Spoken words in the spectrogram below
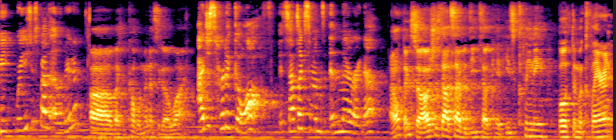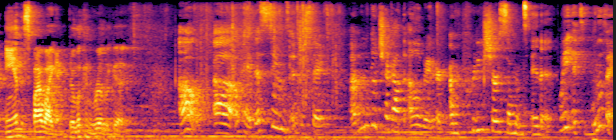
Were you, were you just by the elevator? Uh, like a couple minutes ago, why? I just heard it go off. It sounds like someone's in there right now. I don't think so. I was just outside with Detail Kid. He's cleaning both the McLaren and the Spy Wagon. They're looking really good. Oh, uh, okay, this seems interesting. I'm gonna go check out the elevator. I'm pretty sure someone's in it. Wait, it's moving.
